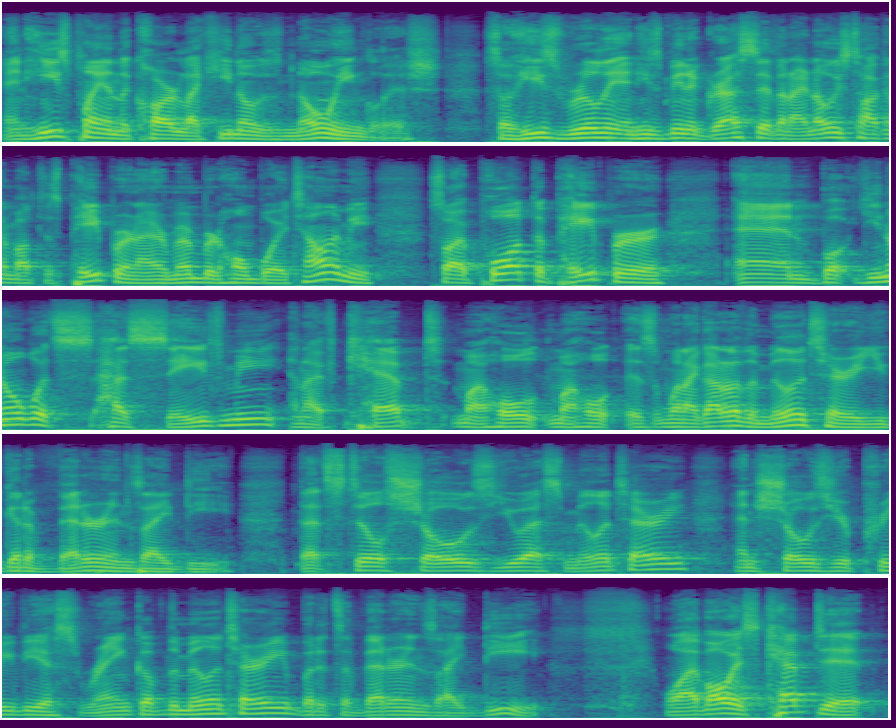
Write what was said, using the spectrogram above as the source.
and he's playing the card like he knows no English. So he's really, and he's being aggressive. And I know he's talking about this paper. And I remembered Homeboy telling me. So I pull out the paper and, but you know what has saved me and I've kept my whole, my whole, is when I got out of the military, you get a veteran's ID that still shows US military and shows your previous rank of the military, but it's a veteran's ID. Well, I've always kept it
